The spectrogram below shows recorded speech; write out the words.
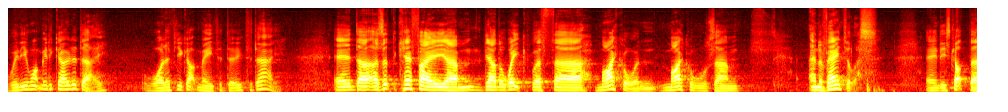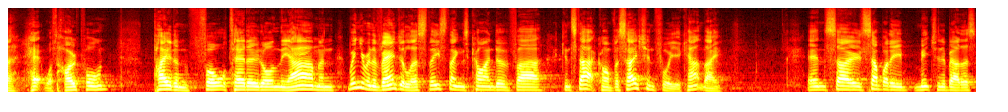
where do you want me to go today? What have you got me to do today? And uh, I was at the cafe um, the other week with uh, Michael, and Michael's um, an evangelist. And he's got the hat with hope on, paid in full, tattooed on the arm. And when you're an evangelist, these things kind of uh, can start conversation for you, can't they? And so somebody mentioned about his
